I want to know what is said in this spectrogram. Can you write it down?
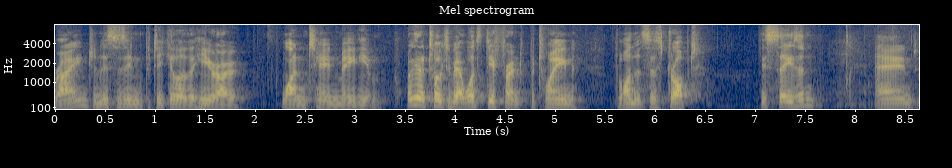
range, and this is in particular the Hero 110 Medium. We're going to talk to you about what's different between the one that's just dropped this season and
